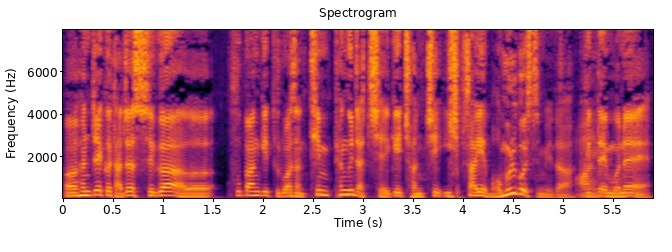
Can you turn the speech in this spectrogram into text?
어, 현재 그 다저스가 어, 후반기 들어와선 팀 평균 자책이 전체 24위에 머물고 있습니다. 그렇기 때문에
